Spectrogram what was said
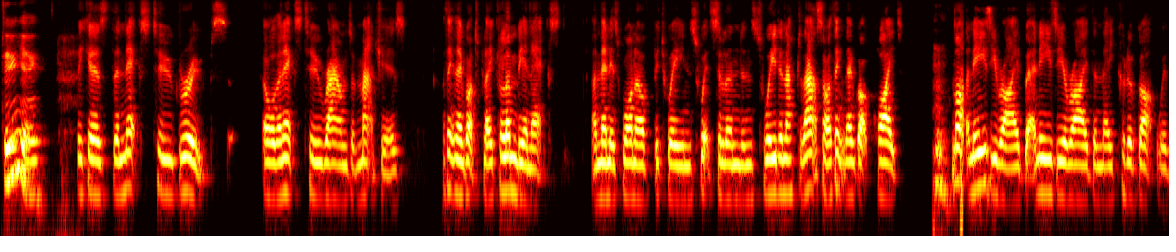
Do you? because the next two groups or the next two rounds of matches, I think they've got to play Colombia next, and then it's one of between Switzerland and Sweden after that. So I think they've got quite not an easy ride, but an easier ride than they could have got with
